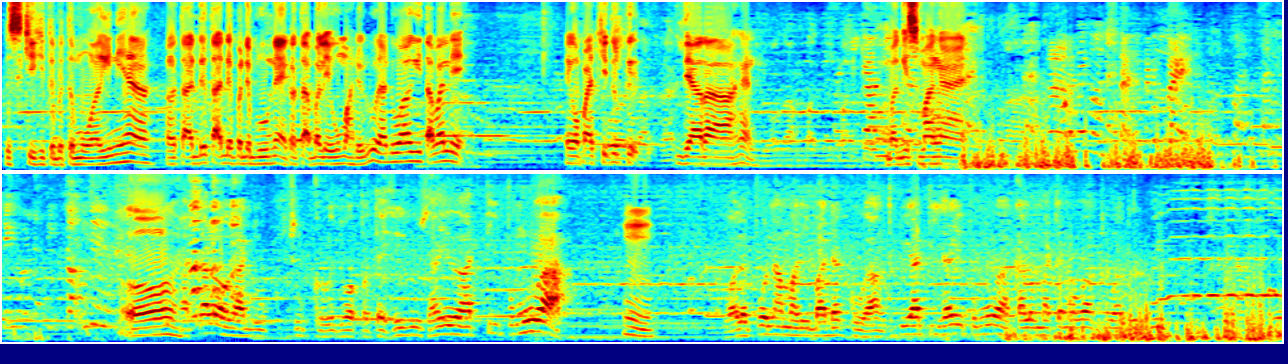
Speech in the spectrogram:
Rezeki kita bertemu hari ni ha. Kalau tak ada tak ada pada Brunei Kalau tak balik rumah dulu dah dua hari tak balik Tengok pakcik tu ke, diarah kan bagi semangat. Oh Pasal orang suka jual petai itu saya hati pemurah. Hmm Walaupun amal ibadat kurang tapi hati saya pemurah. Kalau macam orang tua tu ah, dia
